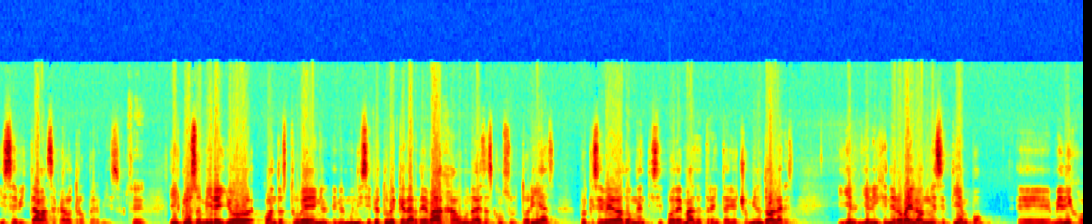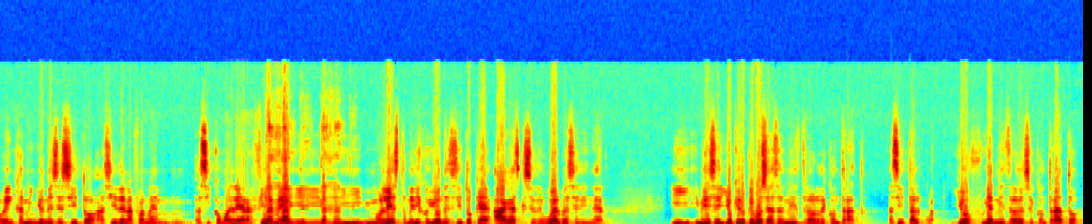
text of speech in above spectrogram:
y se evitaban sacar otro permiso. Sí. Incluso, mire, yo cuando estuve en el, municipio tuve que dar de baja una de esas consultorías porque se había dado un anticipo de más de 38 mil dólares. Y el, y el ingeniero Bailón en ese tiempo eh, me dijo, Benjamín, yo necesito, así de la forma, así como él era, firme y, molesto, me dijo, yo necesito que hagas que se devuelva ese dinero. Y, me dice, yo quiero que vos seas administrador de contrato, así tal cual. Yo fui administrador de ese contrato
